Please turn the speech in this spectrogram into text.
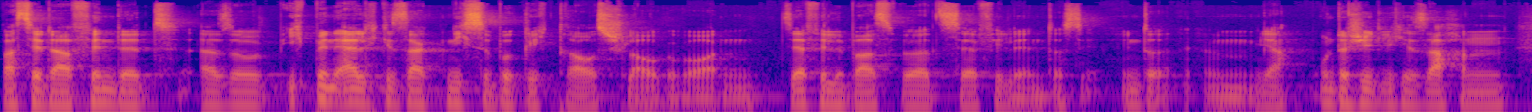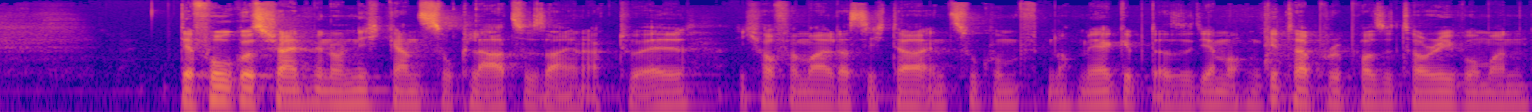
was ihr da findet. Also ich bin ehrlich gesagt nicht so wirklich draus schlau geworden. Sehr viele Buzzwords, sehr viele inter, inter, ähm, ja, unterschiedliche Sachen der Fokus scheint mir noch nicht ganz so klar zu sein aktuell. Ich hoffe mal, dass sich da in Zukunft noch mehr gibt. Also die haben auch ein GitHub-Repository, wo man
